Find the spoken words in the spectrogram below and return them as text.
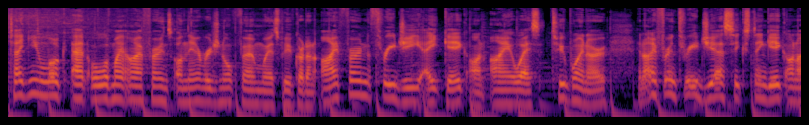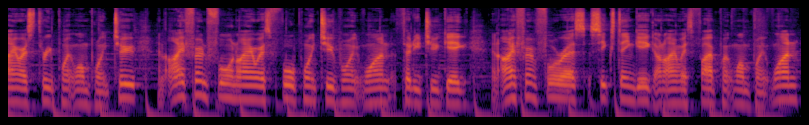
Taking a look at all of my iPhones on their original firmwares, we've got an iPhone 3G 8GB on iOS 2.0, an iPhone 3GS 16GB on iOS 3.1.2, an iPhone 4 on iOS 4.2.1 32GB, an iPhone 4S 16GB on iOS 5.1.1,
